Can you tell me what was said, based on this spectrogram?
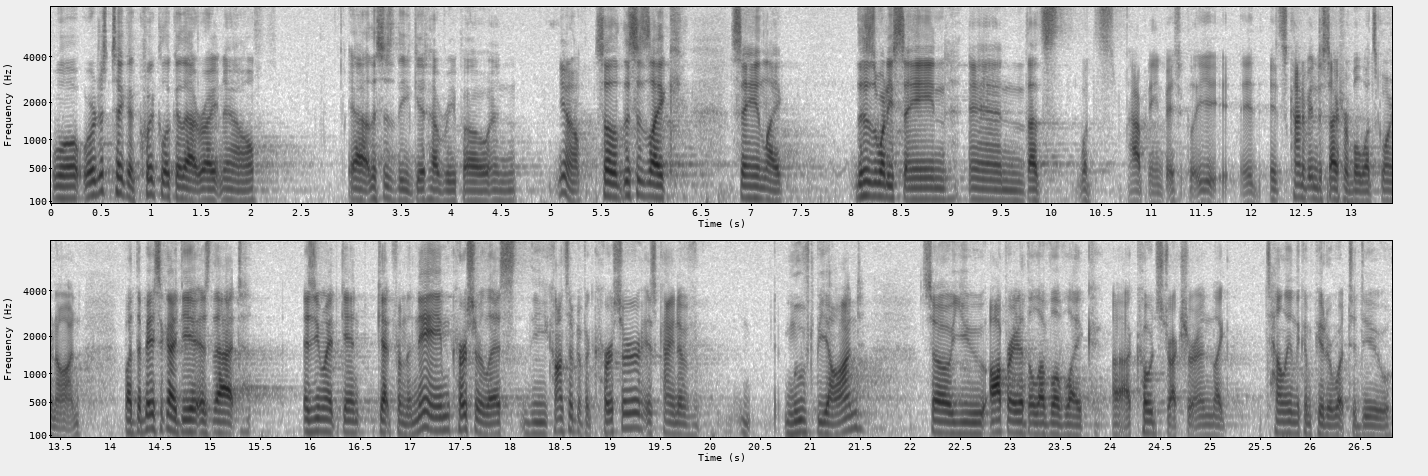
we'll, we'll just take a quick look at that right now. Yeah, this is the GitHub repo. And, you know, so this is like saying like, this is what he's saying, and that's what's happening basically. It, it's kind of indecipherable what's going on. But the basic idea is that, as you might get, get from the name, cursorless, the concept of a cursor is kind of moved beyond. So you operate at the level of like uh, code structure and like telling the computer what to do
